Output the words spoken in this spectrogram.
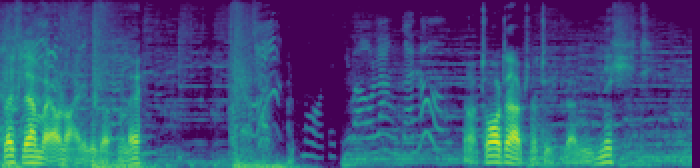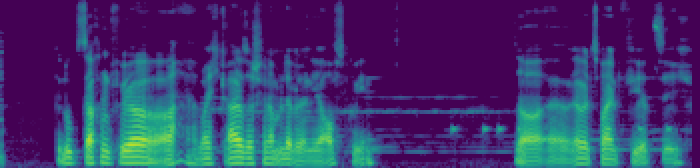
Vielleicht lernen wir auch noch einige Sachen ne? ja, Torte habe ich natürlich nicht. Genug Sachen für. Ah, war ich gerade so schön am Level hier auf Screen so äh, Level 42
